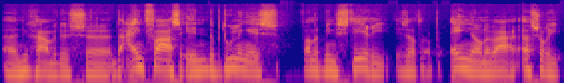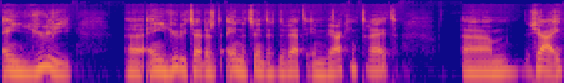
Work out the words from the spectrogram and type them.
Uh, nu gaan we dus de eindfase in. De bedoeling is van het ministerie is dat op 1 januari, sorry, 1 juli, 1 juli 2021 de wet in werking treedt. Um, dus ja, ik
